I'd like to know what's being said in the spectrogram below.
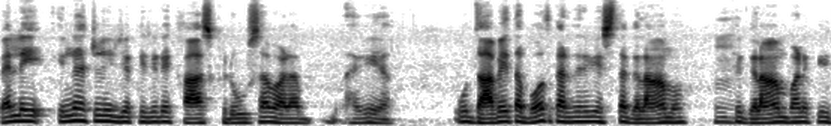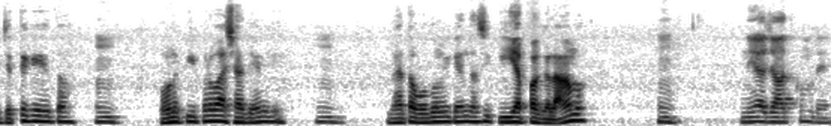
ਪਹਿਲੇ ਇਹਨਾਂ ਚੋਂ ਜਿਹੜੇ ਖਾਸ ਖਡੂਰ ਸਾਹਿਬ ਵਾਲਾ ਹੈਗੇ ਆ ਉਹ ਦਾਅਵੇ ਤਾਂ ਬਹੁਤ ਕਰਦੇ ਨੇ ਵੀ ਇਸ ਤਾਂ ਗੁਲਾਮ ਆ। ਤੇ ਗੁਲਾਮ ਬਣ ਕੇ ਜਿੱਤ ਗਏ ਤਾਂ। ਹੁਣ ਕੀ ਪਰਿਭਾਸ਼ਾ ਦੇਣਗੇ? ਮੈਂ ਤਾਂ ਉਦੋਂ ਵੀ ਕਹਿੰਦਾ ਸੀ ਕੀ ਆਪਾਂ ਗੁਲਾਮ ਆ? ਨਹੀਂ ਆਜ਼ਾਦ ਘੁੰਮ ਰਹੇ ਹਾਂ।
